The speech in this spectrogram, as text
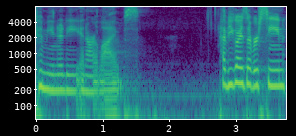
community in our lives. Have you guys ever seen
